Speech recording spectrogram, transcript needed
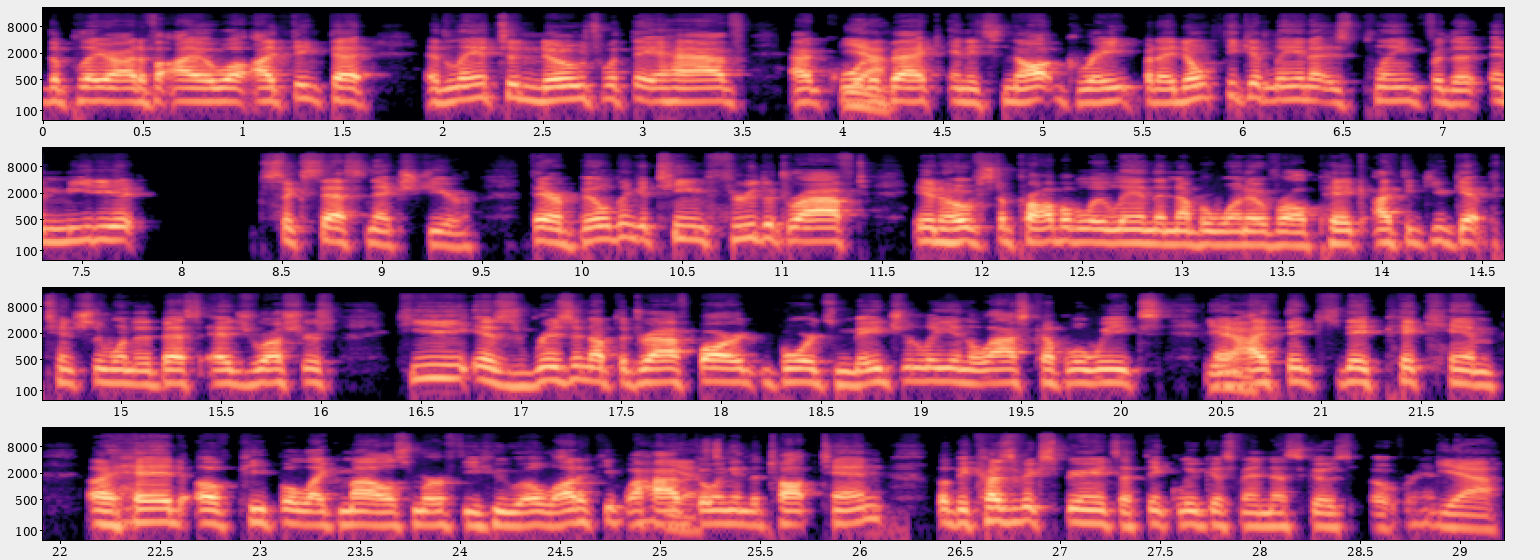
the player out of Iowa. I think that Atlanta knows what they have at quarterback, and it's not great. But I don't think Atlanta is playing for the immediate success next year. They are building a team through the draft in hopes to probably land the number one overall pick. I think you get potentially one of the best edge rushers. He is risen up the draft bar- boards majorly in the last couple of weeks, and I think they pick him ahead of people like Myles Murphy, who a lot of people have Yes. going in the top 10. But because of experience, I think Lucas Van Ness goes over him. Yeah.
